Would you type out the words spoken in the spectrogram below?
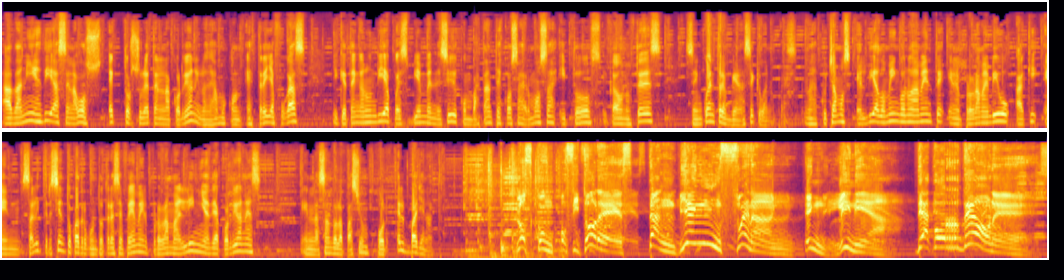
a Daníes Díaz en la voz, Héctor Zuleta en el acordeón y los dejamos con Estrella Fugaz y que tengan un día pues bien bendecido y con bastantes cosas hermosas y todos y cada uno de ustedes se encuentren bien. Así que bueno, pues nos escuchamos el día domingo nuevamente en el programa en vivo aquí en Salir 304.3 FM, el programa Línea de Acordeones, enlazando la pasión por el vallenato. Los compositores también suenan en línea de acordeones.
